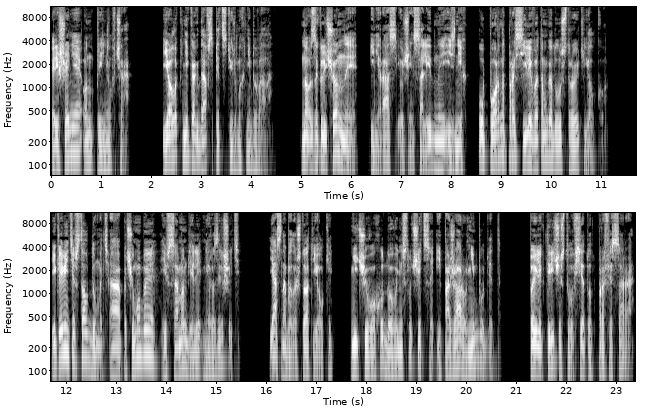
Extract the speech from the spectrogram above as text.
Решение он принял вчера. Елок никогда в спецтюрьмах не бывало. Но заключенные, и не раз, и очень солидные из них, упорно просили в этом году устроить елку. И Клементьев стал думать, а почему бы и в самом деле не разрешить? Ясно было, что от елки ничего худого не случится, и пожару не будет. По электричеству все тут профессора.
